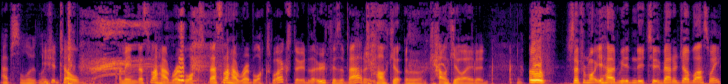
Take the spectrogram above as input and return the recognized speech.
Absolutely. You should tell. I mean, that's not how Roblox. That's not how Roblox works, dude. The oof is a bad oof. Calcul- ugh, calculated. Oof. So from what you heard, we didn't do too bad a job last week.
